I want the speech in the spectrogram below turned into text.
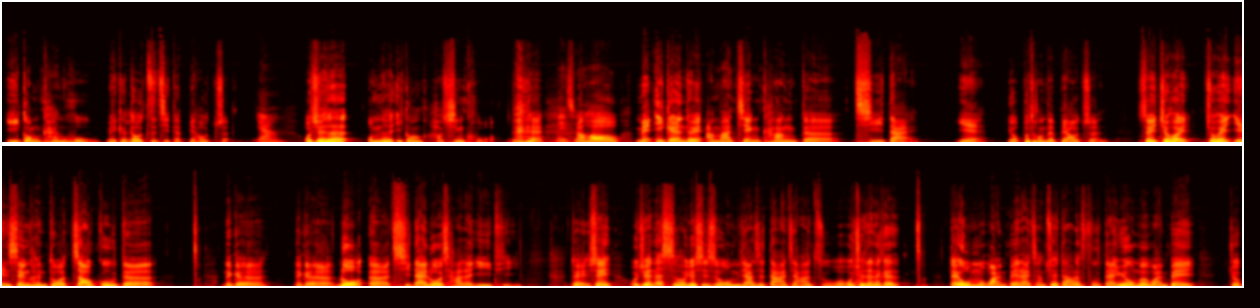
义工看护，每个都有自己的标准。呀，我觉得我们的义工好辛苦哦，对，没错。然后每一个人对阿嬷健康的期待也有不同的标准，所以就会就会衍生很多照顾的那个那个落呃期待落差的议题。对，所以我觉得那时候，尤其是我们家是大家族，我我觉得那个对我们晚辈来讲最大的负担，因为我们晚辈就。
